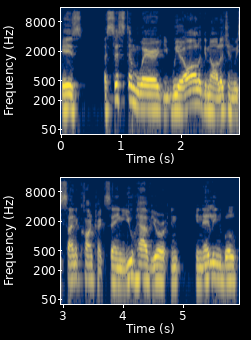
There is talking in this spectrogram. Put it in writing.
is a system where we all acknowledge and we sign a contract saying you have your in, inalienable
